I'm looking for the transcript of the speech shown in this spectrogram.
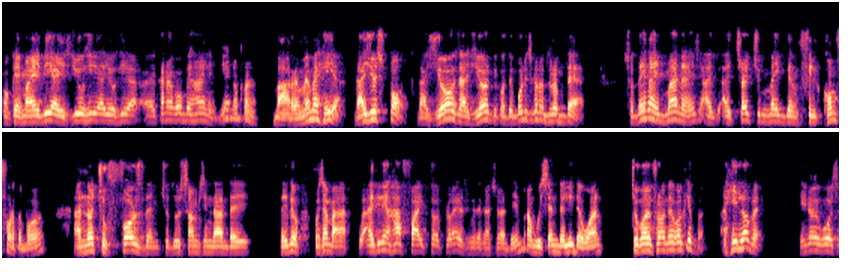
okay, my idea is you here, you here. Uh, can I go behind him? Yeah, no problem. But remember here, that's your spot. That's yours, that's yours, because the ball is going to drop there. So then I manage, I, I try to make them feel comfortable and not to force them to do something that they they do. For example, I didn't have five top players with the national team, and we sent the leader one to go in front of the goalkeeper, and he loved it. You know, it was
